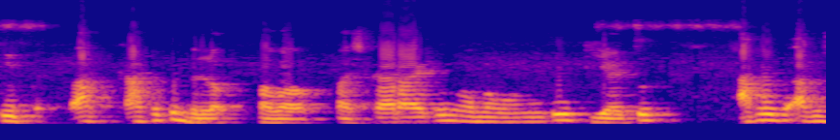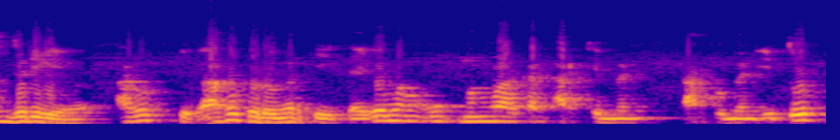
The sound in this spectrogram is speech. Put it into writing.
itu, aku, aku tuh belok bahwa Baskara itu ngomong itu dia tuh aku aku sendiri ya aku aku baru ngerti. Dia itu meng- mengeluarkan argumen argumen itu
